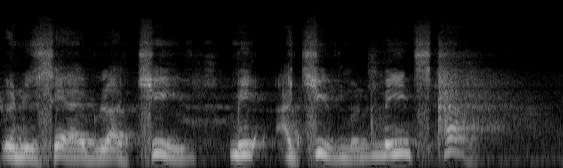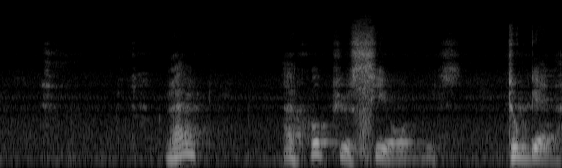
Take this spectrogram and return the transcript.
When you say I will achieve, me achievement means time. Right? I hope you see all this together.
